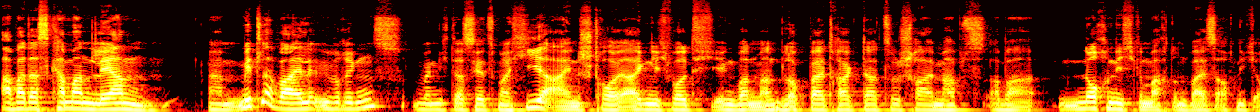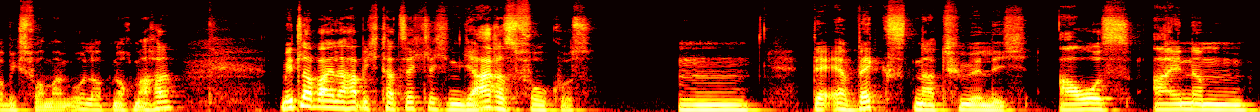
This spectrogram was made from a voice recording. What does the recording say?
aber das kann man lernen. Ähm, mittlerweile übrigens, wenn ich das jetzt mal hier einstreue, eigentlich wollte ich irgendwann mal einen Blogbeitrag dazu schreiben, habe es aber noch nicht gemacht und weiß auch nicht, ob ich es vor meinem Urlaub noch mache. Mittlerweile habe ich tatsächlich einen Jahresfokus. Mm, der erwächst natürlich aus einem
